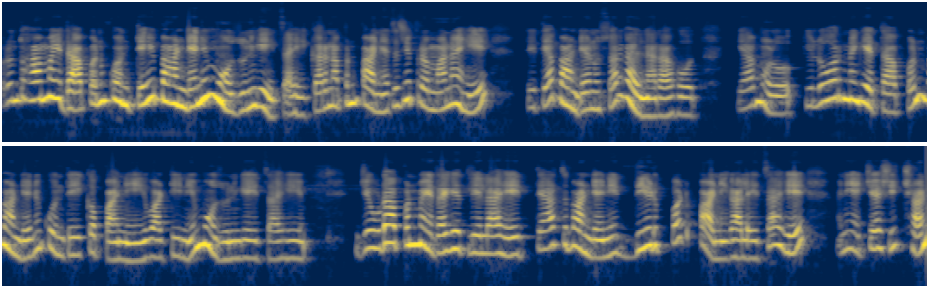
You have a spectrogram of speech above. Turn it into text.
परंतु हा मैदा आपण कोणत्याही भांड्याने मोजून घ्यायचा आहे. कारण आपण पाण्याचं जे प्रमाण आहे ते त्या भांड्यानुसार घालणार आहोत. यामुळं किलोवर न घेता आपण भांड्याने कोणत्याही कपाने वाटीने मोजून घ्यायचं आहे. जेवढा आपण मैदा घेतलेला आहे त्याच भांड्याने दीडपट पाणी घालायचं आहे आणि याची अशी छान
